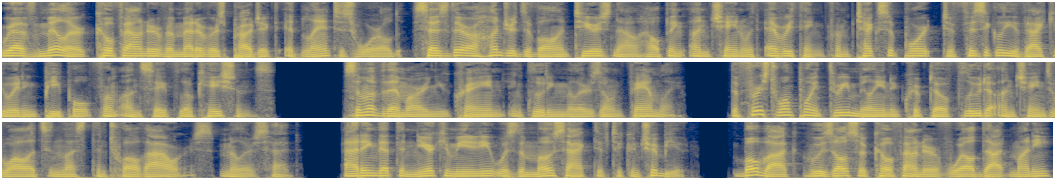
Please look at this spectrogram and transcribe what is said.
Rev Miller, co founder of a metaverse project Atlantis World, says there are hundreds of volunteers now helping Unchain with everything from tech support to physically evacuating people from unsafe locations. Some of them are in Ukraine, including Miller's own family. The first 1.3 million in crypto flew to Unchained's wallets in less than 12 hours, Miller said adding that the Near community was the most active to contribute. Bobak, who is also co founder of Well.money,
